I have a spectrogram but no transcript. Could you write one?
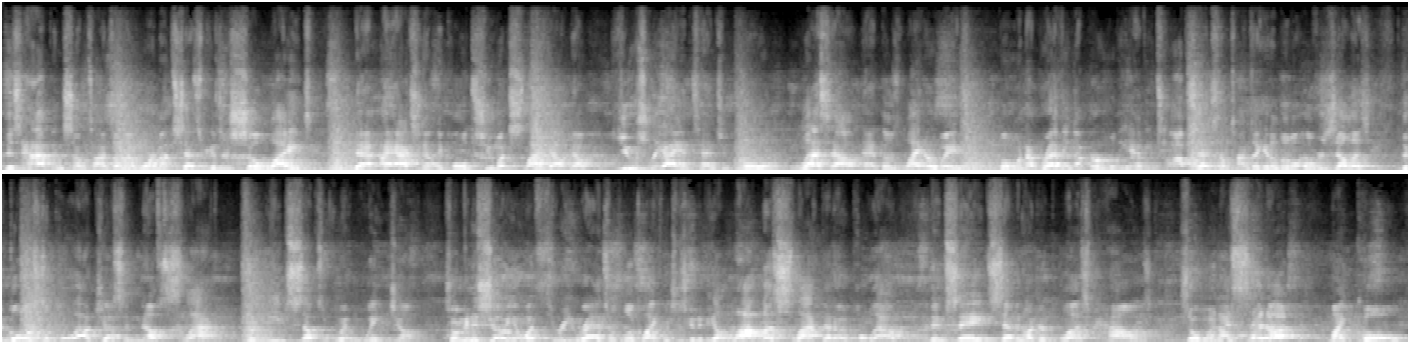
This happens sometimes on my warm-up sets because they're so light that I accidentally pulled too much slack out. Now, usually I intend to pull less out at those lighter weights, but when I'm revving up for a really heavy top set, sometimes I get a little overzealous. The goal is to pull out just enough slack for each subsequent weight jump. So I'm gonna show you what three reds would look like, which is gonna be a lot less slack that I would pull out than say 700 plus pounds. So when I set up, my goal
